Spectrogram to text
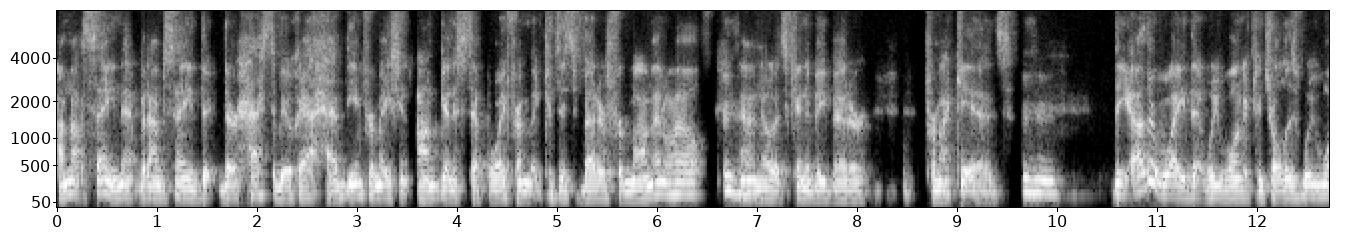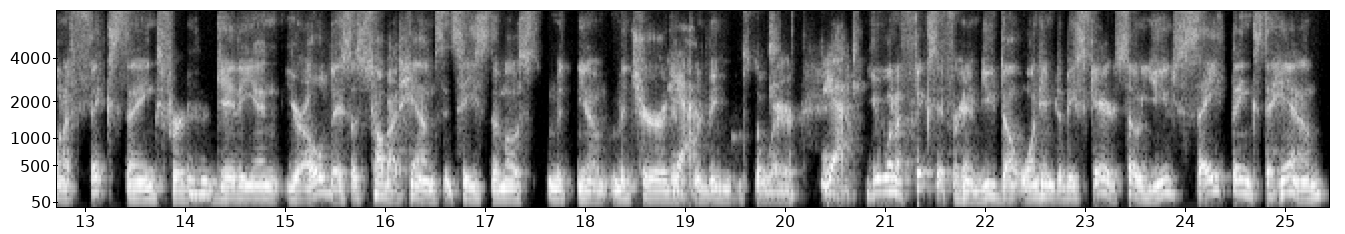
I'm not saying that, but I'm saying that there has to be okay. I have the information. I'm going to step away from it because it's better for my mental health, mm-hmm. and I know it's going to be better for my kids. Mm-hmm. The other way that we want to control is we want to fix things for mm-hmm. Gideon, your oldest. Let's talk about him since he's the most, you know, matured and yeah. would be most aware. Yeah, you want to fix it for him. You don't want him to be scared, so you say things to him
